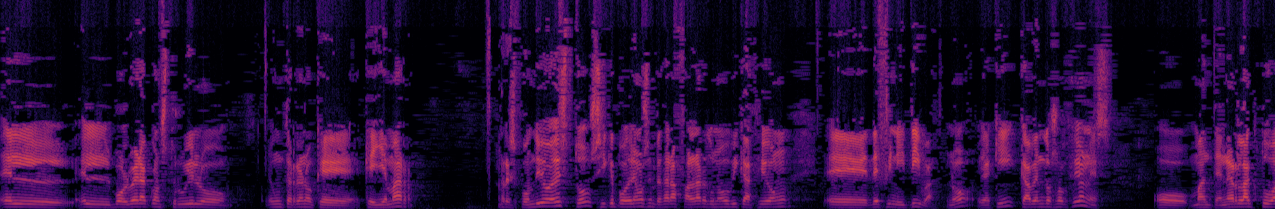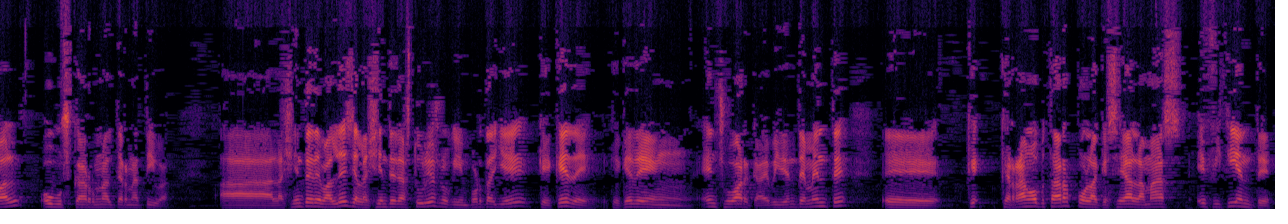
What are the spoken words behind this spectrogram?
el, volver a construirlo en un terreno que, que yemar? Respondió esto, sí que podríamos empezar a hablar de una ubicación eh, definitiva, ¿no? Y aquí caben dos opciones, o mantenerla actual o buscar una alternativa. A la gente de Valdés y a la gente de Asturias lo que importa es que quede, que quede en, su barca. Evidentemente, eh, que, querrán optar por la que sea la más eficiente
